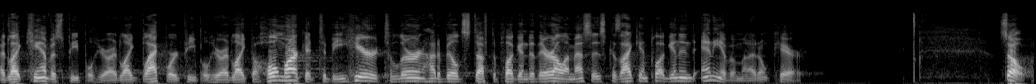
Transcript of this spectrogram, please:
I'd like Canvas people here. I'd like Blackboard people here. I'd like the whole market to be here to learn how to build stuff to plug into their LMSs because I can plug in into any of them and I don't care. So,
